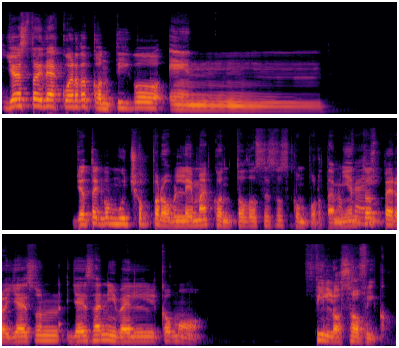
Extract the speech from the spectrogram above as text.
Yo estoy de acuerdo contigo en... Yo tengo mucho problema con todos esos comportamientos, pero ya es un, ya es a nivel como filosófico,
